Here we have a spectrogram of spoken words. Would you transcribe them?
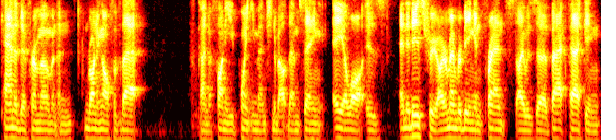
Canada for a moment and running off of that kind of funny point you mentioned about them saying a a lot is, and it is true. I remember being in France. I was uh, backpacking,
